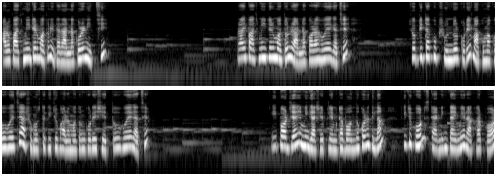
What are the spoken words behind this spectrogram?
আরও পাঁচ মিনিটের মতন এটা রান্না করে নিচ্ছি। প্রায় পাঁচ মিনিটের মতন রান্না করা হয়ে গেছে। সবজিটা খুব সুন্দর করে মাখো মাখো হয়েছে আর সমস্ত কিছু ভালো মতন করে সেদ্ধও হয়ে গেছে। এই পর্যায়ে আমি গ্যাসের ফ্লেমটা বন্ধ করে দিলাম। কিছুক্ষণ স্ট্যান্ডিং টাইমে রাখার পর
